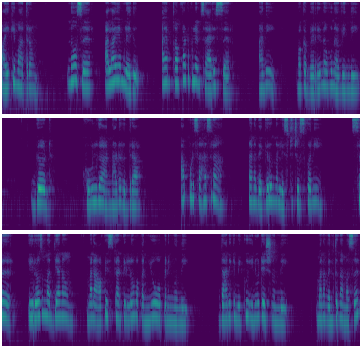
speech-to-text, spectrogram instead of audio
పైకి మాత్రం నో సార్ అలా ఏం లేదు. I'm comfortable in saris sir అని ఒక వెర్రి నవ్వు నవ్వింది. గుడ్ కూల్గా అన్నాడు రుద్ర. అప్పుడు సహస్ర తన దగ్గరున్న లిస్ట్ చూసుకొని సార్ ఈరోజు మధ్యాహ్నం మన ఆఫీస్ క్యాంటీన్లో ఒక న్యూ ఓపెనింగ్ ఉంది. దానికి మీకు ఇన్విటేషన్ ఉంది. మనం వెళ్తున్నామా సార్?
